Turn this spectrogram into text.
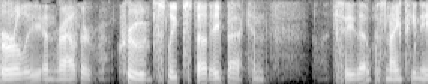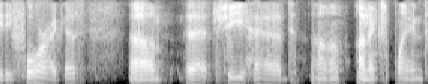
early and rather crude sleep study back in, let's see, that was 1984, I guess, um, that she had uh, unexplained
